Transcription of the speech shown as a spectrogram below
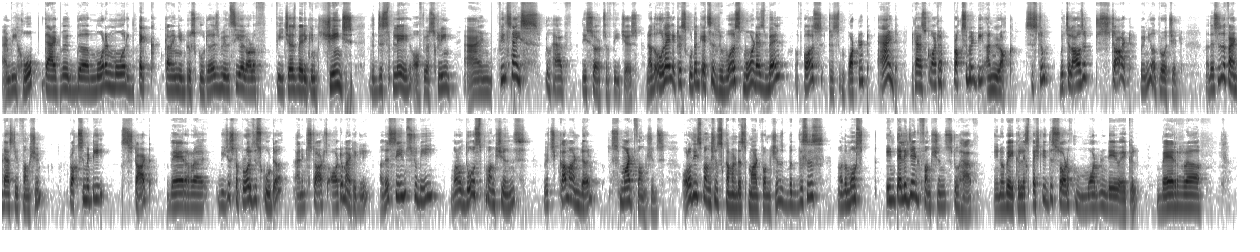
and we hope that with more and more tech coming into scooters, we'll see a lot of features where you can change the display of your screen and feels nice to have these sorts of features. Now the Ola electric scooter gets a reverse mode as well. Of course, it is important and it has got a proximity unlock system which allows it to start when you approach it. Now this is a fantastic function. Proximity start where uh, you just approach the scooter and it starts automatically. Now this seems to be one of those functions which come under smart functions all of these functions come under smart functions, but this is one of the most intelligent functions to have in a vehicle, especially this sort of modern day vehicle where uh,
